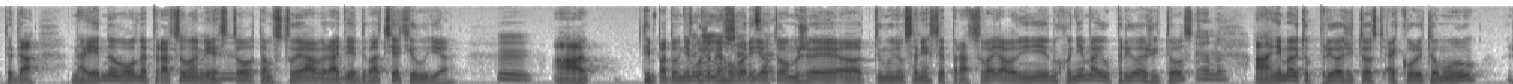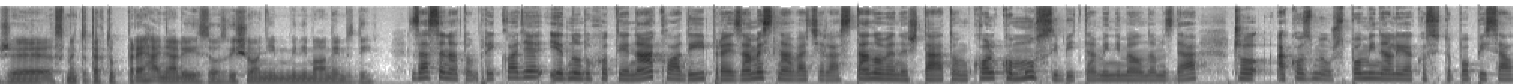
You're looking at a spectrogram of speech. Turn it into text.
Teda na jedno voľné pracovné uh-huh. miesto tam stoja v rade 20 ľudia. Uh-huh. A tým pádom nemôžeme hovoriť šanca. o tom, že e, tým ľuďom sa nechce pracovať, ale oni jednoducho nemajú príležitosť. Ano. A nemajú tu príležitosť aj kvôli tomu, že sme to takto preháňali so zvyšovaním minimálnej mzdy. Zase na tom príklade, jednoducho tie náklady pre zamestnávateľa stanovené štátom, koľko musí byť tá minimálna mzda, čo ako sme už spomínali, ako si to popísal,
